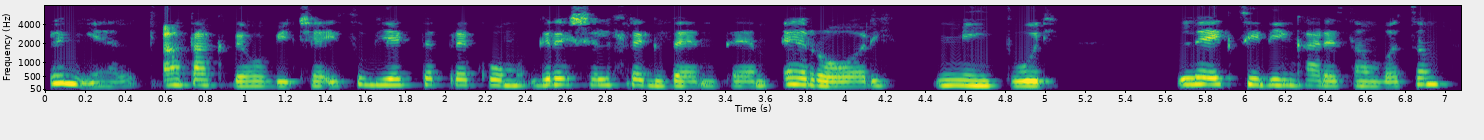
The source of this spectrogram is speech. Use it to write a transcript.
În el atac de obicei subiecte precum greșeli frecvente, erori, mituri, lecții din care să învățăm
